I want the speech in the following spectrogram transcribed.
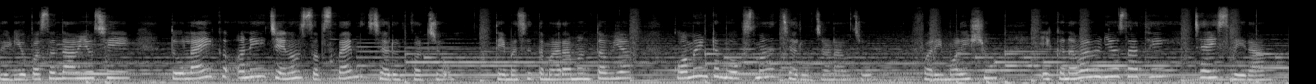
વીડિયો પસંદ આવ્યો છે તો લાઈક અને ચેનલ સબસ્ક્રાઈબ જરૂર કરજો. તેમજ તમારા મંતવ્ય કોમેન્ટ બોક્સમાં જરૂર જણાવજો. ફરી મળીશું એક નવા વીડિયો સાથે. જય શ્રી રામ.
